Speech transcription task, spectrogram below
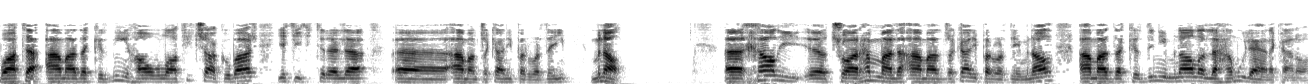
بواتە ئامادەکردنی هاوڵاتی چاک و باش یەکێکی ترە لە ئامانجەکانی پەروەردەی مناڵ خاڵی چوارهەممان لە ئامانجەکانی پەروەردەی مناڵ، ئامادەکردنی مناڵە لە هەموو لایەنەکانەوە،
